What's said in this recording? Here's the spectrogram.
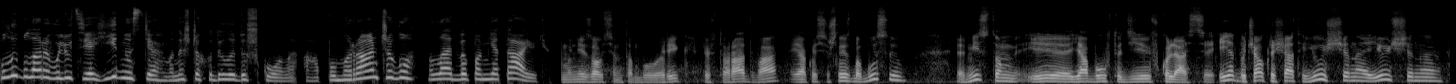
Коли була революція гідності, вони ще ходили до школи, а помаранчеву ледве пам'ятають. Мені зовсім там було рік, півтора, два. Якось йшли з бабусею е, містом, і я був тоді в колясці. І я почав кричати Ющина, Ющина.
